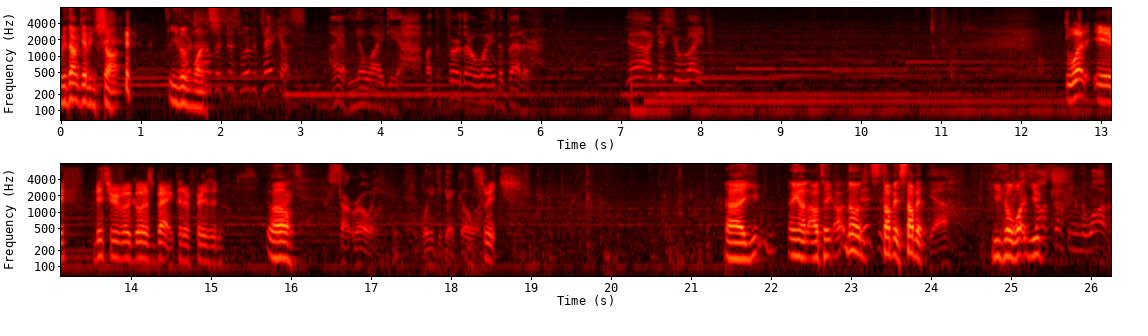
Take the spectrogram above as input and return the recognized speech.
Without getting shot. Even Where the hell once. does this river take us? I have no idea, but the further away, the better. Yeah, I guess you're right. What if this river goes back to the prison? Well Right, start rowing. We need to get going. Switch. uh you hang on, I'll take oh, no stop it, stop it. Yeah, You go what you something in the water.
